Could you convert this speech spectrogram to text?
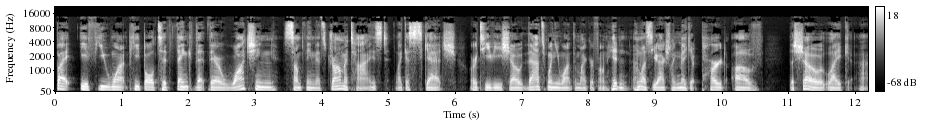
But if you want people to think that they're watching something that's dramatized, like a sketch or TV show, that's when you want the microphone hidden, unless you actually make it part of the show, like uh,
